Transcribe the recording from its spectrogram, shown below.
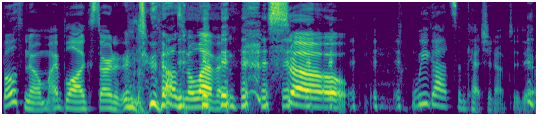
both know my blog started in 2011. so we got some catching up to do.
